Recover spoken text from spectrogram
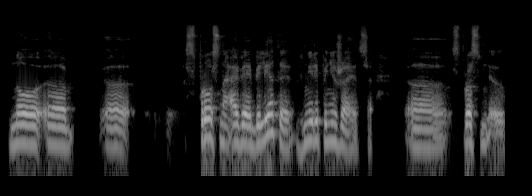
но э, э, спрос на авиабилеты в мире понижается – Э, спрос, э,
